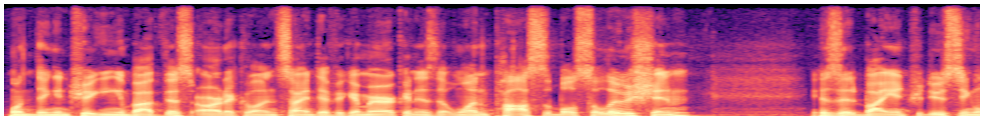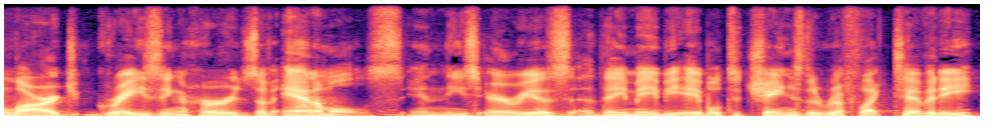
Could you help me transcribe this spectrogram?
One thing intriguing about this article in Scientific American is that one possible solution is that by introducing large grazing herds of animals in these areas, they may be able to change the reflectivity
